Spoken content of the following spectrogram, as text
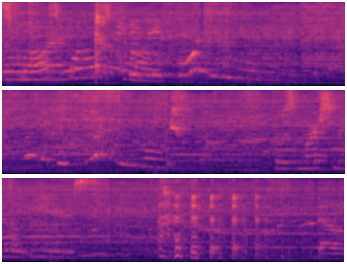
squall, squall, squall. Those marshmallow ears. No.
